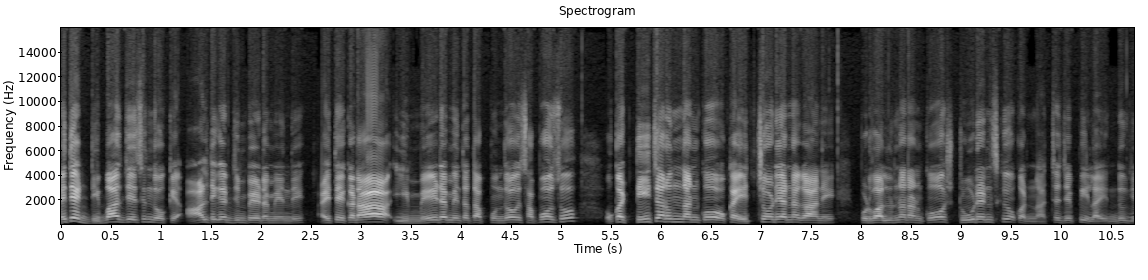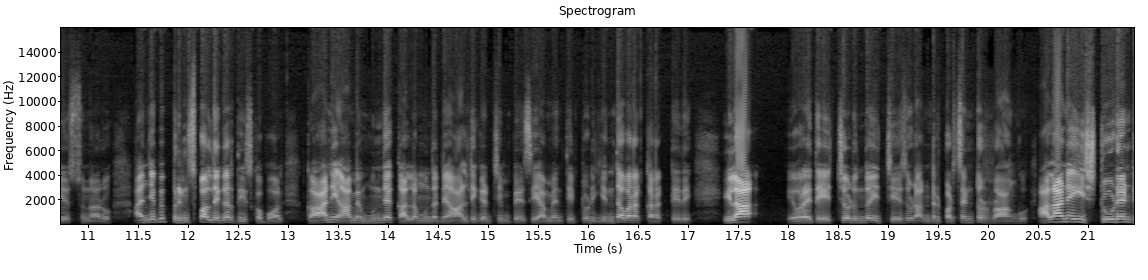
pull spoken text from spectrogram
అయితే డిబార్ చేసింది ఓకే ఆల్ టికెట్ చింపేయడం ఏంది? అయితే ఇక్కడ ఈ మేడం ఎంత తప్పు ఉందో సపోజ్ ఒక టీచర్ ఉందనుకో ఒక హెచ్ఓడి అన్న కానీ ఇప్పుడు వాళ్ళు ఉన్నారనుకో స్టూడెంట్స్కి ఒక నచ్చ చెప్పి ఇలా ఎందుకు చేస్తున్నారు అని చెప్పి ప్రిన్సిపాల్ దగ్గర తీసుకుపోవాలి. కానీ ఆమె ముందే కళ్ళ ముందరనే ఆల్ టికెట్ చింపేసి ఆమెను తిట్టుడు ఎంతవరకు కరెక్ట్ ఇది? ఇలా ఎవరైతే హెచ్ఓడి ఉందో ఇది చేసుడు హండ్రెడ్ పర్సెంట్ రాంగ్. అలానే ఈ స్టూడెంట్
